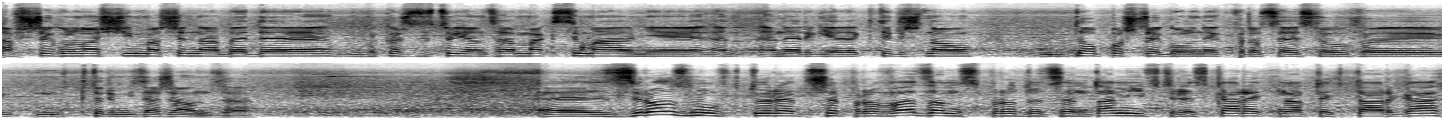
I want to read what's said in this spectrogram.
a w szczególności maszyna BD wykorzystująca maksymalnie en- energię elektryczną do poszczególnych procesów, e, którymi zarządza. E, Z rozmów, które przeprowadzam z producentami wtryskarek na tych targach,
